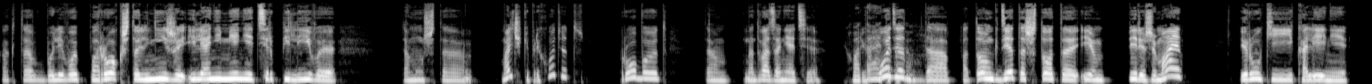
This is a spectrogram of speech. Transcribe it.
как-то болевой порог, что ли, ниже, или они менее терпеливые, потому что мальчики приходят, пробуют, там на два занятия Хватает приходят, потом... да, потом где-то что-то им пережимает, и руки, и колени,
